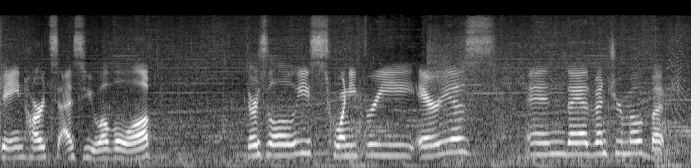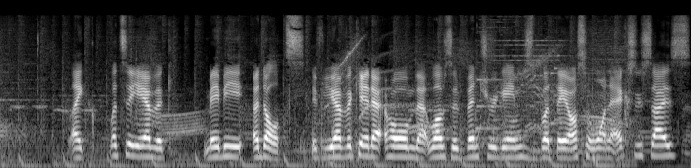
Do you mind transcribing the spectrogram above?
gain hearts as you level up. There's at least 23 areas in the adventure mode, but like, let's say you have a maybe adults. If you have a kid at home that loves adventure games, but they also want to exercise,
